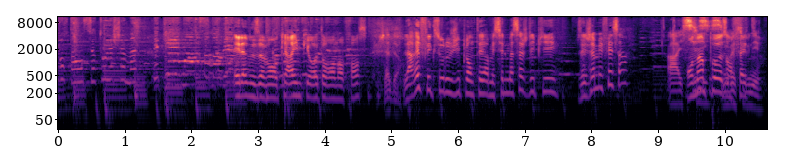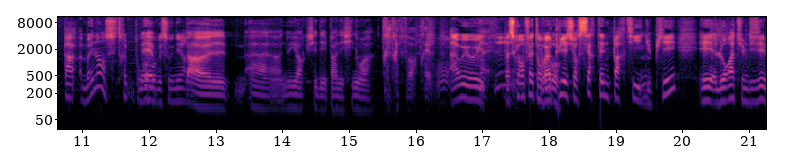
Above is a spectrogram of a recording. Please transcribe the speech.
pourtant, sur tous les chemins, mes pieds et moi on s'entend bien. Et là nous avons Karim qui retombe en enfance. J'adore. La réflexologie plantaire, mais c'est le massage des pieds. Vous avez jamais fait ça? Ah, On impose en fait. Par... Mais non, c'est très. Pourquoi Mais mauvais souvenir Par, euh, à New York chez des, par des Chinois. Très très fort, très bon. Ah oui, oui, oui. Ouais. Parce qu'en fait, on va appuyer sur certaines parties Mm. du pied. Et Laura, tu me disais,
